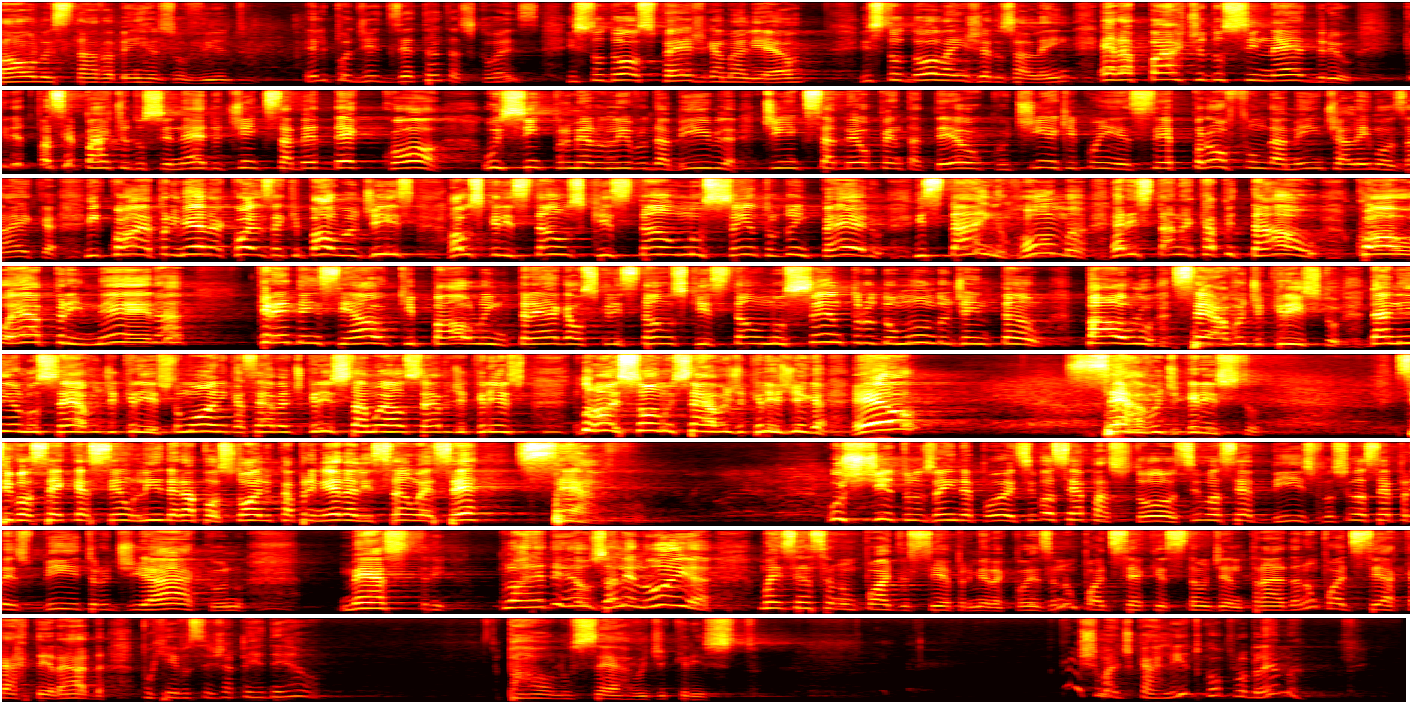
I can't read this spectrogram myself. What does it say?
Paulo estava bem resolvido, ele podia dizer tantas coisas, estudou aos pés de Gamaliel, estudou lá em Jerusalém, era parte do Sinédrio. Querido, para ser parte do Sinédrio, tinha que saber decor os cinco primeiros livros da Bíblia, tinha que saber o Pentateuco, tinha que conhecer profundamente a lei mosaica. E qual é a primeira coisa que Paulo diz aos cristãos que estão no centro do império? Está em Roma, era estar na capital. Qual é a primeira coisa? Credencial que Paulo entrega aos cristãos que estão no centro do mundo de então. Paulo, servo de Cristo. Danilo, servo de Cristo. Mônica, serva de Cristo. Samuel, servo de Cristo. Nós somos servos de Cristo. Diga, eu, servo de Cristo. Se você quer ser um líder apostólico, a primeira lição é ser servo. Os títulos vêm depois. Se você é pastor, se você é bispo, se você é presbítero, diácono, mestre, Glória a Deus, aleluia! Mas essa não pode ser a primeira coisa, não pode ser a questão de entrada, não pode ser a carteirada, porque você já perdeu. Paulo, servo de Cristo. Quer me chamar de Carlito? Qual o problema?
